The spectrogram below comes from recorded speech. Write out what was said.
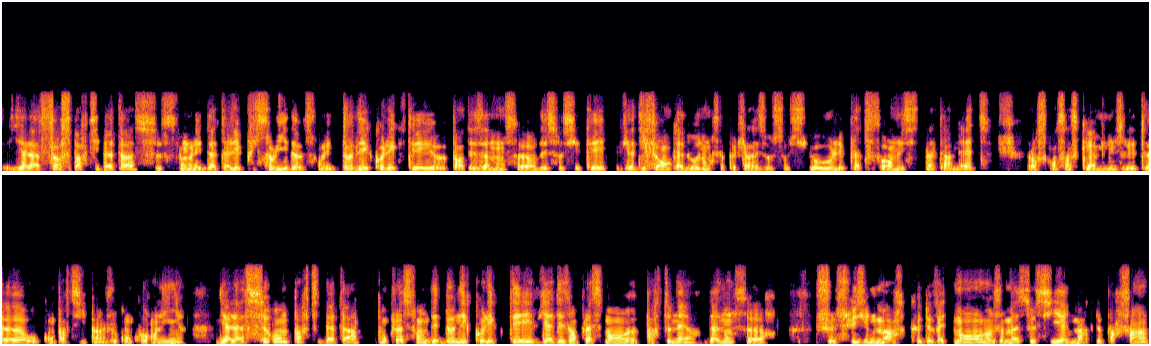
Il y a la first party data, ce sont les data les plus solides, ce sont les données collectées euh, par des annonceurs, des sociétés, via différents canaux, donc ça peut être les réseaux sociaux, les plateformes, les sites internet, lorsqu'on s'inscrit à une newsletter ou qu'on participe à un jeu concours en ligne. Il y a la seconde partie data, donc là ce sont des données collectées via des emplacements euh, partenaires d'annonceurs. Je suis une marque de vêtements, je m'associe à une marque de parfum,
